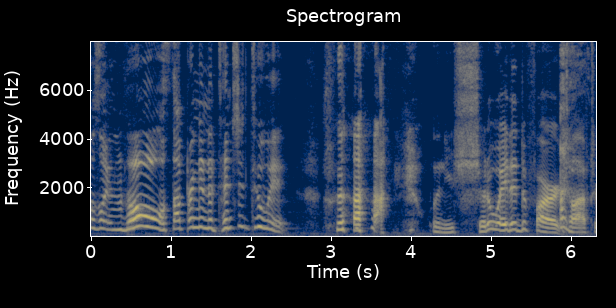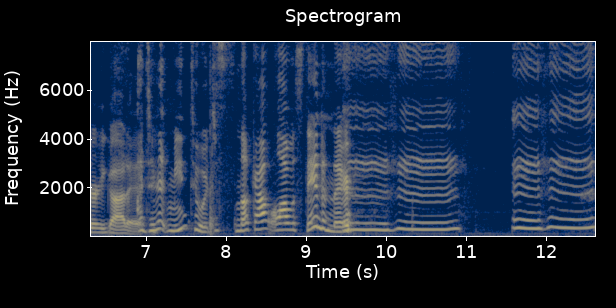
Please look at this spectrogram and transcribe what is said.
was like, No, stop bringing attention to it. well, then you should have waited to fart till after he got it. I didn't mean to. It just snuck out while I was standing there. Mm-hmm. Mm-hmm.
